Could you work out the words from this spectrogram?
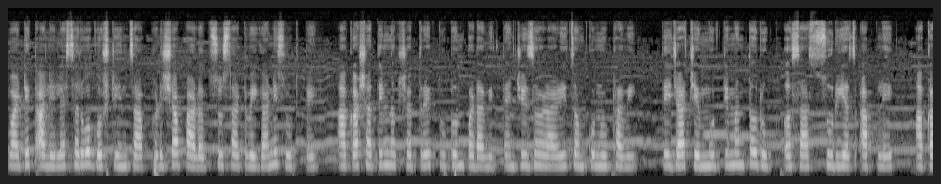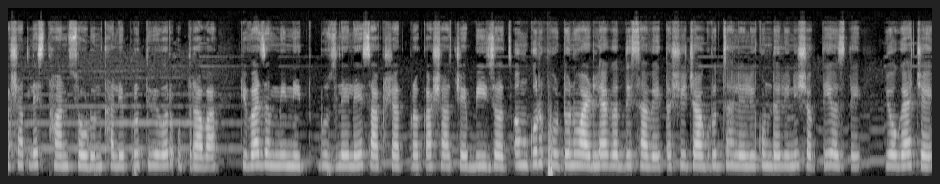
वाटेत आलेल्या सर्व गोष्टींचा फडशा पाडत सुसाट वेगाने सुटते. आकाशातील नक्षत्रे तुटून पडावीत त्यांची झळाळी चमकून उठावी. तेजाचे मूर्तिमंत रूप असा सूर्यच आपले आकाशातले स्थान सोडून खाली पृथ्वीवर उतरावा. किंवा जमिनीत रुजलेले साक्षात प्रकाशाचे बीजच अंकुर फुटून वाढल्यागत दिसावे तशी जागृत झालेली कुंडलिनी शक्ती असते. योगाचे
